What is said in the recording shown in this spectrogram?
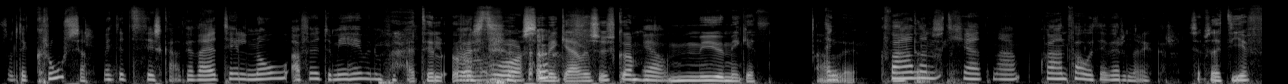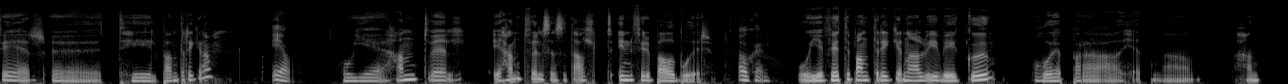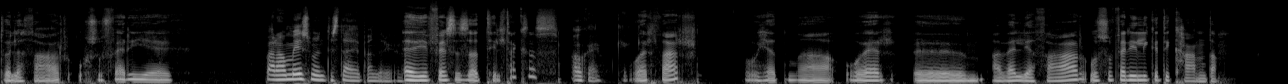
svolítið krúsjál vintage tíska því að það er til nóg að fötum í heiminum. Það er til rosa mikið af þessu sko. Já. mjög mikið alveg. hvaðan hérna, hvaðan fáið þið vörunar ykkar? sem sagt ég fer uh, til bandaríkina Já, og ég handvel ég handvel allt inn fyrir báðabúðir ok, og ég fer til bandaríkina alveg í viku og er bara að hérna handvelja þar. Og svo fer ég bara á mismundi stæði bandaríkun eða ég fer sem sagt til Texas Ok, ok, og er þar. Og hérna og er um, að velja þar. Og svo fer ég líka til Kanada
